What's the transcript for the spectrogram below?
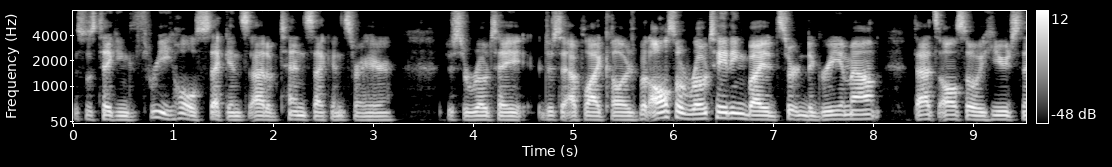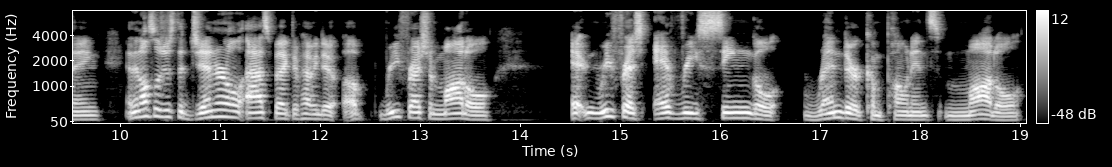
This was taking three whole seconds out of 10 seconds right here just to rotate, just to apply colors, but also rotating by a certain degree amount. That's also a huge thing. And then also just the general aspect of having to up, refresh a model and refresh every single render component's model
